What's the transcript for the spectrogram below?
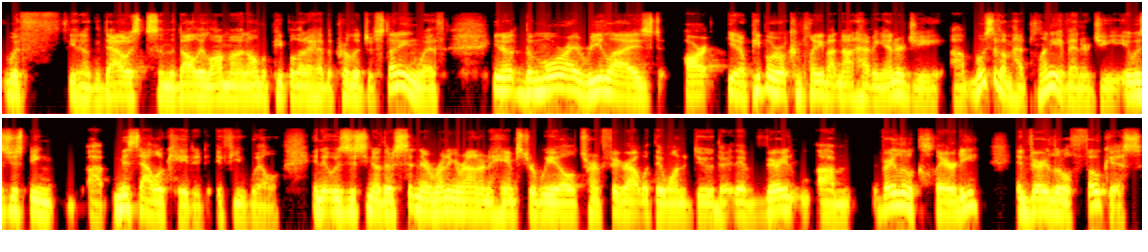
with you know the Taoists and the Dalai Lama and all the people that I had the privilege of studying with, you know, the more I realized are you know people were complaining about not having energy. Uh, most of them had plenty of energy. It was just being uh, misallocated if you will. And it was just you know they're sitting there running around on a hamster wheel trying to figure out what they want to do. They're, they have very um, very little clarity and very little focus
